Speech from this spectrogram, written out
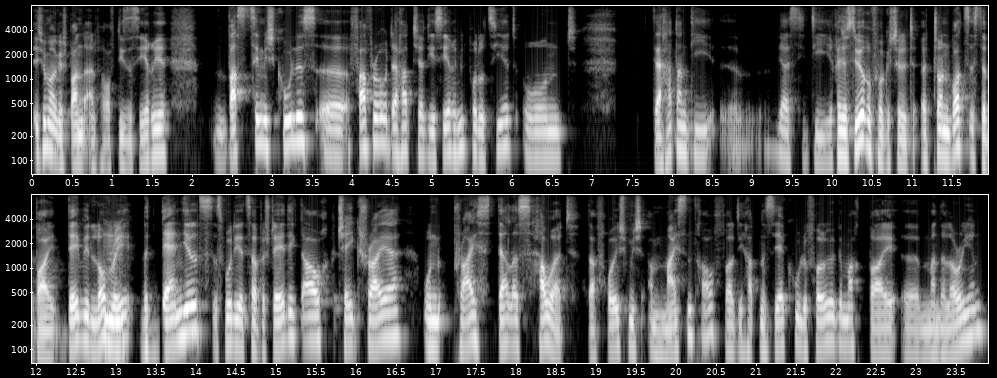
ich bin mal gespannt einfach auf diese Serie. Was ziemlich cool ist, äh, Favreau, der hat ja die Serie mitproduziert und der hat dann die, äh, ja, die, die, Regisseure vorgestellt. Äh, John Watts ist dabei, David Lowry, mhm. The Daniels, das wurde jetzt ja bestätigt auch, Jake Schreier und Bryce Dallas Howard. Da freue ich mich am meisten drauf, weil die hat eine sehr coole Folge gemacht bei äh, Mandalorian.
